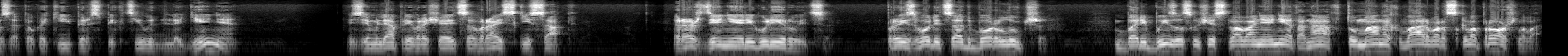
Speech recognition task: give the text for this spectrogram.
Зато какие перспективы для гения! Земля превращается в райский сад — Рождение регулируется. Производится отбор лучших. Борьбы за существование нет, она в туманах варварского прошлого.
